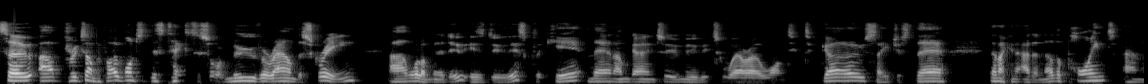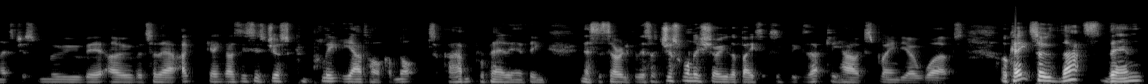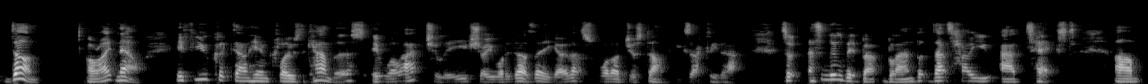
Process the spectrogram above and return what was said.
So, uh, for example, if I wanted this text to sort of move around the screen, uh, what I'm going to do is do this, click here, and then I'm going to move it to where I want it to go, say just there. Then I can add another point and let's just move it over to there. Again, guys, this is just completely ad hoc. I'm not, I haven't prepared anything necessarily for this. I just want to show you the basics of exactly how Explaindio works. Okay, so that's then done. All right, now, if you click down here and close the canvas, it will actually show you what it does. There you go. That's what I've just done. Exactly that. So that's a little bit bland, but that's how you add text. Um,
